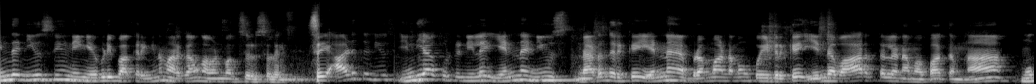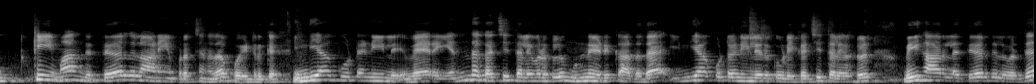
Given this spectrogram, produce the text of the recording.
இந்த நியூஸையும் நீங்க எப்படி பாக்குறீங்கன்னு மறக்காம கமெண்ட் பாக்ஸில் சொல்லுங்க. சரி அடுத்த நியூஸ் இந்தியா கூட்டணியில என்ன நியூஸ் நடந்திருக்கு என்ன பிரம்மாண்டமாக போயிட்டு இருக்கு இந்த வாரத்துல நம்ம பார்த்தோம்னா முக்கியமா இந்த தேர்தல் ஆணையம் பிரச்சனை தான் போயிட்டு இருக்கு இந்தியா கூட்டணியில் வேற எந்த கட்சி தலைவர்களும் முன்ன எடுக்காததை இந்தியா கூட்டணியில் இருக்கக்கூடிய கட்சி தலைவர்கள் பீகார்ல தேர்தல் வருது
